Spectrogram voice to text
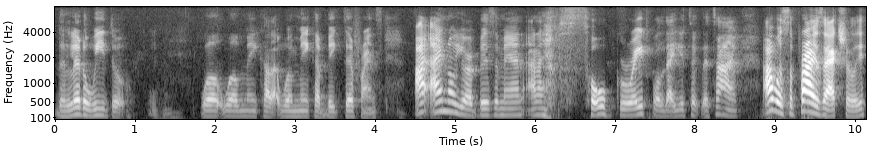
the little we do. Mm-hmm. Will will make a will make a big difference. I, I know you're a busy man, and I am so grateful that you took the time. I was surprised actually.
